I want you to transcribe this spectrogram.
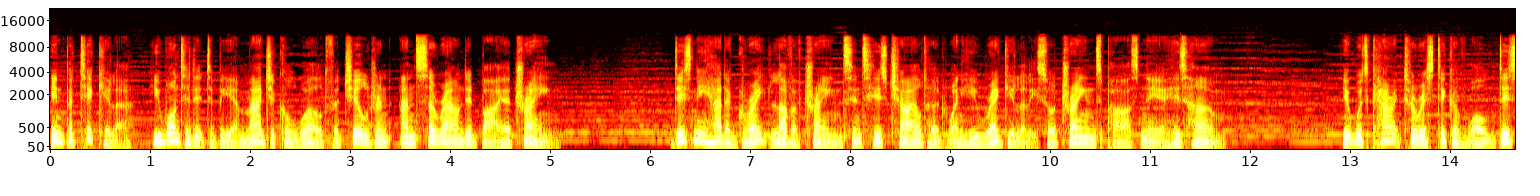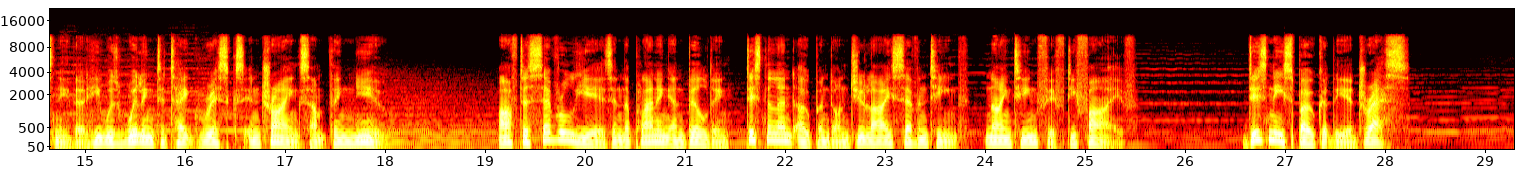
In particular, he wanted it to be a magical world for children and surrounded by a train. Disney had a great love of trains since his childhood when he regularly saw trains pass near his home. It was characteristic of Walt Disney that he was willing to take risks in trying something new. After several years in the planning and building, Disneyland opened on July 17, 1955. Disney spoke at the address,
